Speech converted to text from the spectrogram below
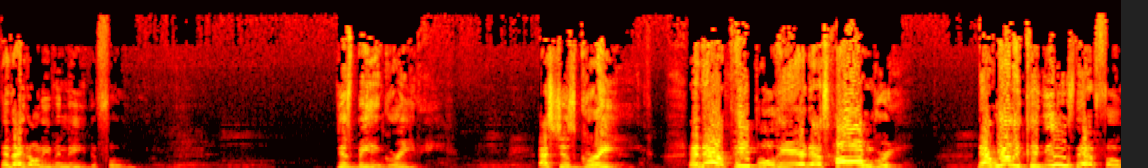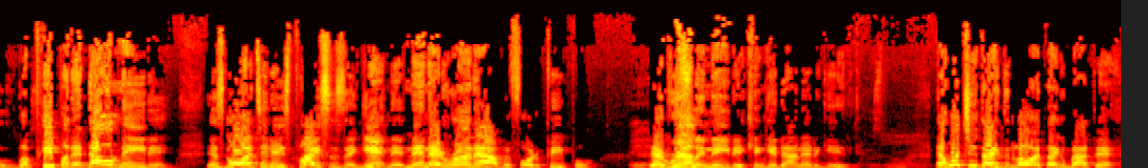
and they don't even need the food. Just being greedy. That's just greed. And there are people here that's hungry that really could use that food. But people that don't need it is going to these places and getting it, and then they run out before the people that really need it can get down there to get it. Now, what you think the Lord think about that?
